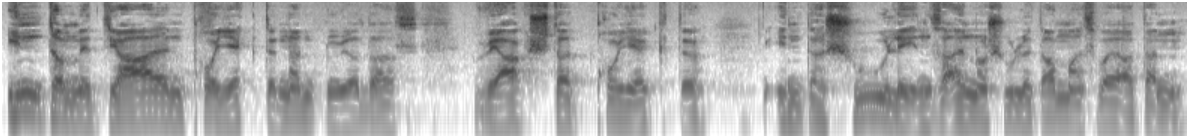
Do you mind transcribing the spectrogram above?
intermedialen Projekte, nannten wir das, Werkstattprojekte in der Schule, in seiner Schule, damals war er dann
